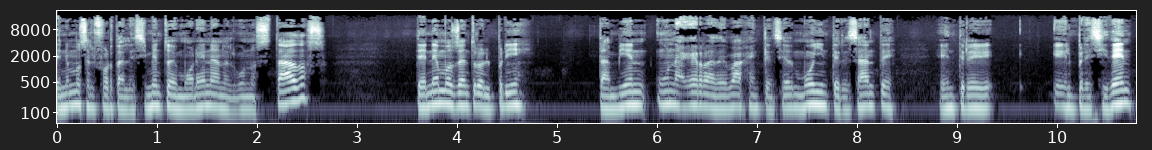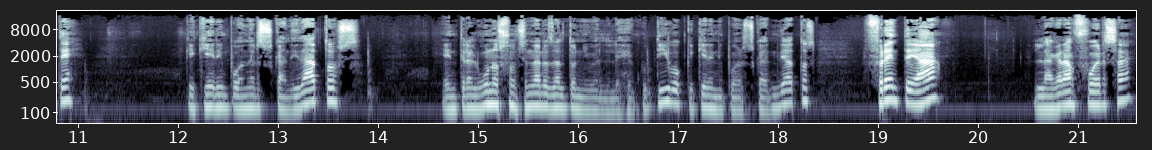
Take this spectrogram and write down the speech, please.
tenemos el fortalecimiento de Morena en algunos estados, tenemos dentro del PRI también una guerra de baja intensidad muy interesante entre el presidente que quiere imponer sus candidatos, entre algunos funcionarios de alto nivel del Ejecutivo que quieren imponer sus candidatos, frente a la gran fuerza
